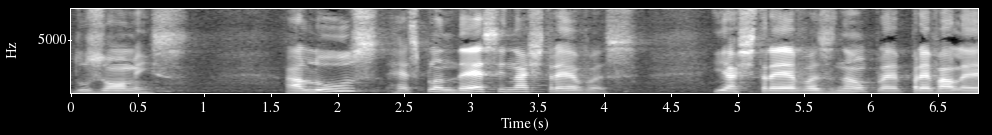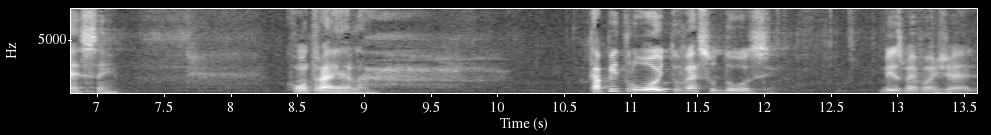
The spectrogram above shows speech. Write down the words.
dos homens. A luz resplandece nas trevas, e as trevas não prevalecem contra ela. Capítulo 8, verso 12. Mesmo evangelho.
